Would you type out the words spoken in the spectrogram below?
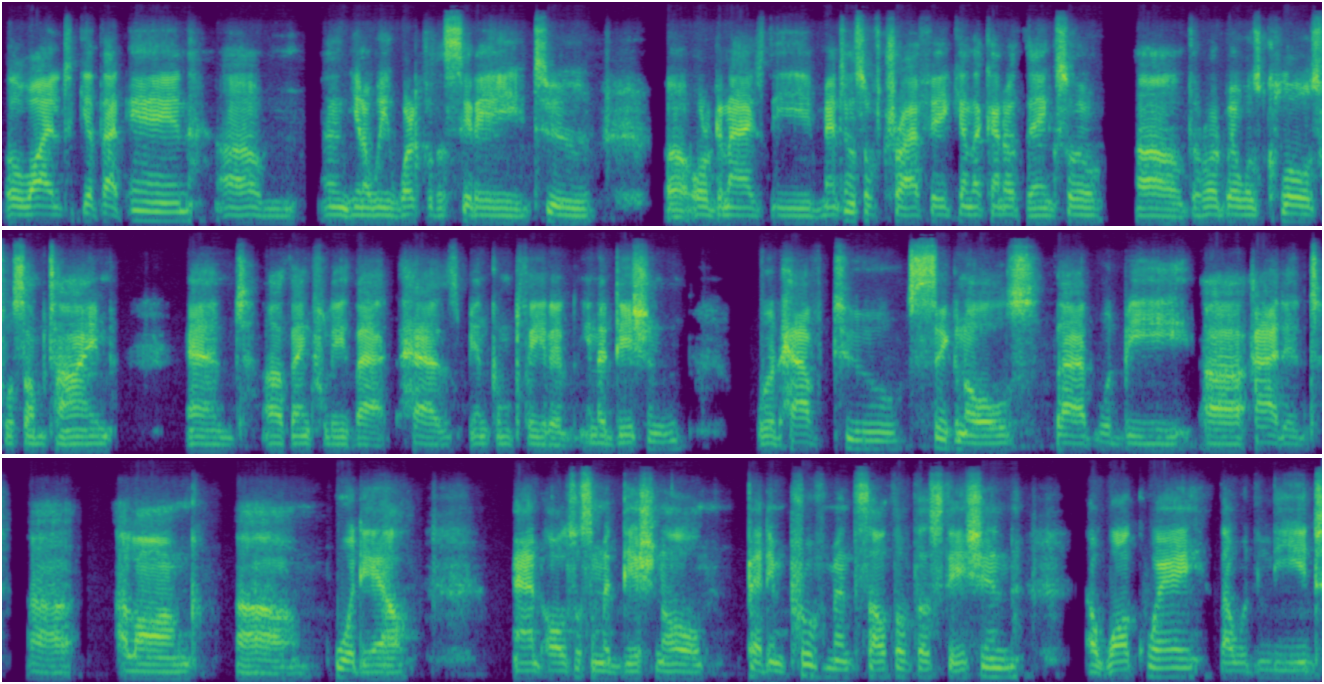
little while to get that in, um, and you know we worked with the city to uh, organize the maintenance of traffic and that kind of thing. So uh, the roadway was closed for some time and uh, thankfully that has been completed. In addition, would have two signals that would be uh, added uh, along um, Wooddale, and also some additional ped improvements south of the station, a walkway that would lead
